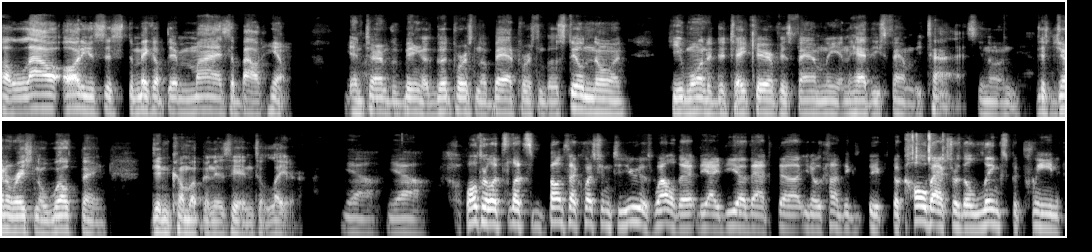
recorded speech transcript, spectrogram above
allow audiences to make up their minds about him in terms of being a good person or bad person, but still knowing he wanted to take care of his family and had these family ties. You know, and this generational wealth thing didn't come up in his head until later. Yeah, yeah. Walter, let's let's bounce that question to you as well. The the idea that uh, you know kind of the, the, callbacks or the links between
